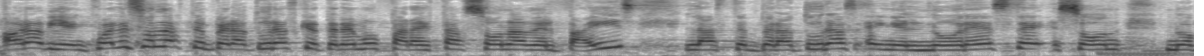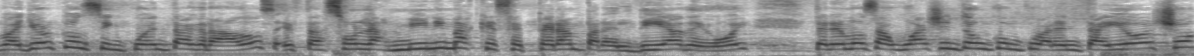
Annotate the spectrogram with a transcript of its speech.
Ahora bien, ¿cuáles son las temperaturas que tenemos para esta zona del país? Las temperaturas en el noreste son Nueva York con 50 grados, estas son las mínimas que se esperan para el día de hoy. Tenemos a Washington con 48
